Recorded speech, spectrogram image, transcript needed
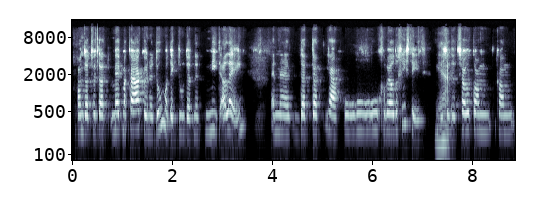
Gewoon dat we dat met elkaar kunnen doen, want ik doe dat niet alleen. En dat, dat, ja, hoe, hoe, hoe geweldig is dit? Ja. Dat je dat zo kan, kan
